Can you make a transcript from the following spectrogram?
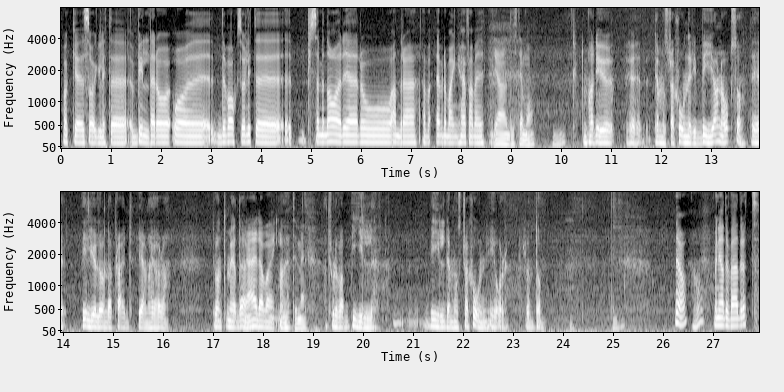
och eh, såg lite bilder och, och eh, det var också lite seminarier och andra ev- evenemang här för mig. Ja, det stämmer. Mm. De hade ju eh, demonstrationer i byarna också. Det vill ju Lunda Pride gärna göra. Du var inte med där? Nej, det var jag inte med. Jag tror det var bil, bildemonstration i år runt om. Ja, Mm. Ja. men ni hade vädret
